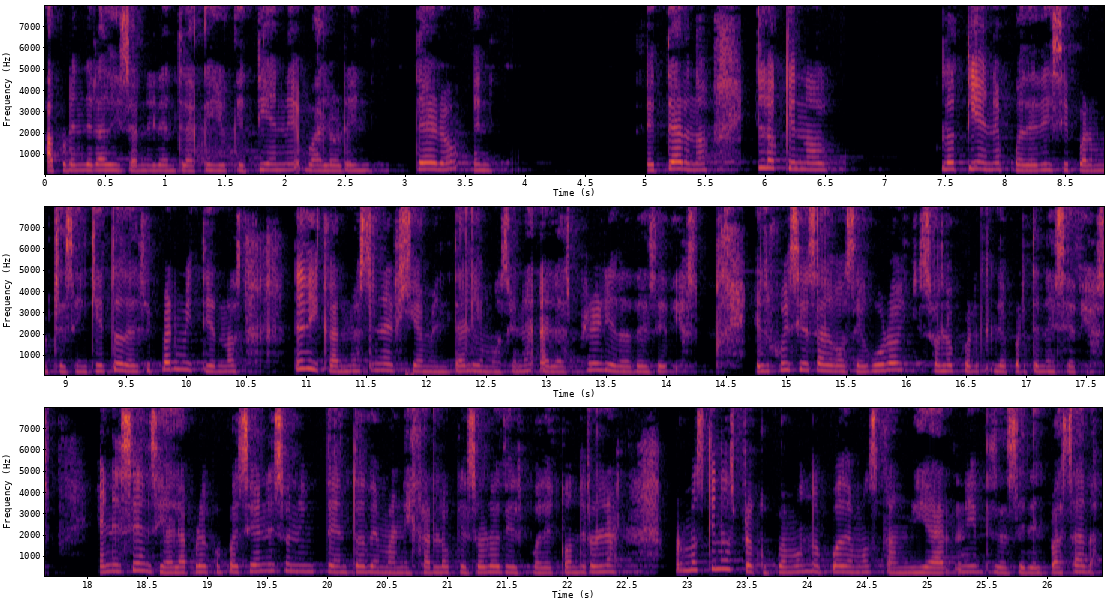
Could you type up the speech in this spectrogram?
aprender a discernir entre aquello que tiene valor entero, eterno y lo que no lo tiene puede disipar muchas inquietudes y permitirnos dedicar nuestra energía mental y emocional a las prioridades de Dios. El juicio es algo seguro y solo le pertenece a Dios. En esencia, la preocupación es un intento de manejar lo que solo Dios puede controlar. Por más que nos preocupemos, no podemos cambiar ni deshacer el pasado.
